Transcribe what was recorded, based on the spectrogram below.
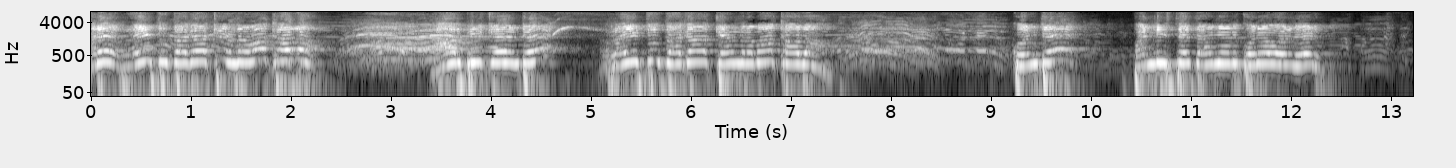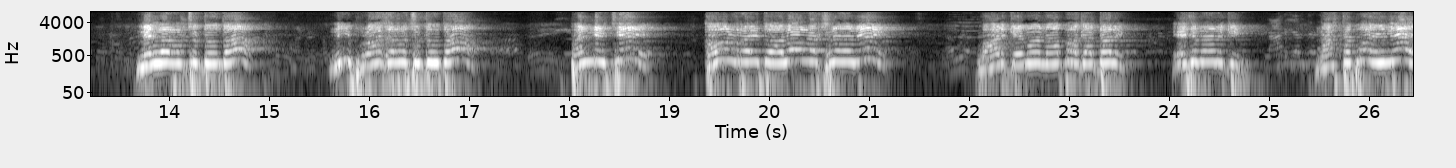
అరే రైతు దగా కేంద్రమా కాదా? ఆర్బీకే అంటే రైతు దగా కేంద్రమా కాదా? కొంటే పండిస్తే ధాన్యాన్ని కొనేవాడు లేడు. మిల్లర్ల చుట్టూతా నీ చుట్టూతో చుట్టూతా పండించి కౌలు రైతు అలో లక్షణాన్ని అని వాడికేమో నాపా కట్టాలి. యజమానికి నష్టపోయింది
